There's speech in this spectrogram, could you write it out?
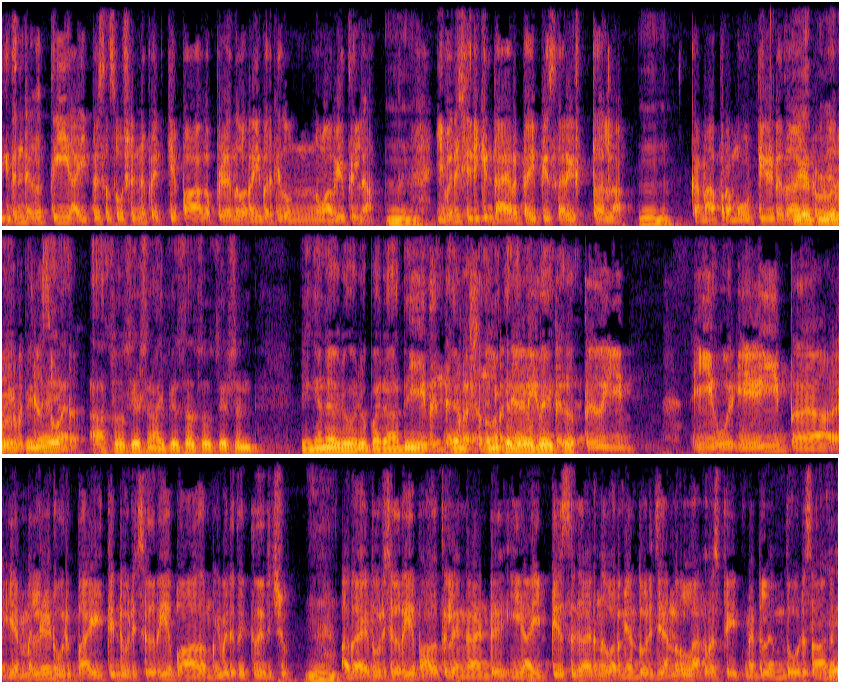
ഇതിന്റെ അകത്ത് ഈ ഐ പി എസ് അസോസിയേഷനെ പറ്റിയ പാകപ്പഴെന്ന് പറഞ്ഞാൽ ഇവർക്ക് ഇതൊന്നും അറിയത്തില്ല. ഇവന് ശരിക്കും ഡയറക്ട് ഐ പി എസ്കാരെ ഇഷ്ടമല്ല. കാരണം ആ പ്രൊമോട്ടിയുടേതായിട്ടുള്ള association I P S association ഇങ്ങനെ ഒരു ഒരു പരാതി എനിക്കെതിരെ അകത്ത് ഈ ഈ എം എൽ എയുടെ ഒരു ബൈറ്റിന്റെ ഒരു ചെറിയ ഭാഗം ഇവർ തെറ്റിദ്ധരിച്ചു. അതായത് ഒരു ചെറിയ ഭാഗത്തിൽ എങ്ങാണ്ട് ഈ ഐ പി എസ്സുകാരെന്ന് പറഞ്ഞ എന്തോ ഒരു ജനറൽ ആക്കുന്ന സ്റ്റേറ്റ്മെന്റിൽ എന്തോ ഒരു സാധനം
